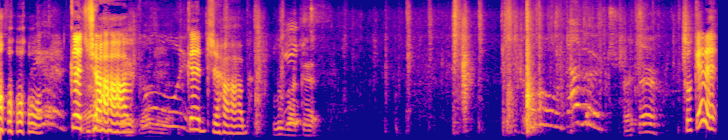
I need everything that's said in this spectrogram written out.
Oh, good job. Big, wasn't it? Good job. Blue bucket. That hurts. Right there. Go get it.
